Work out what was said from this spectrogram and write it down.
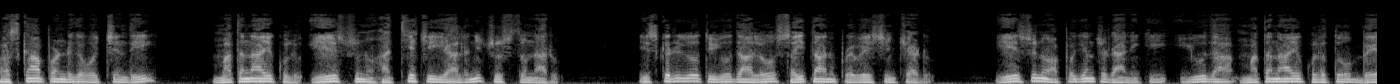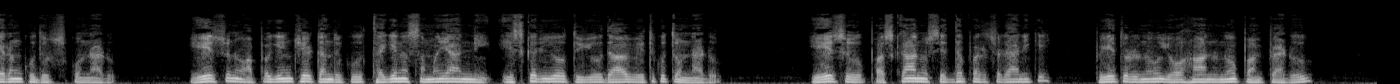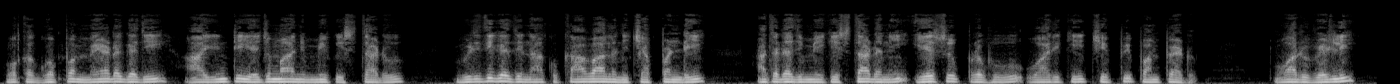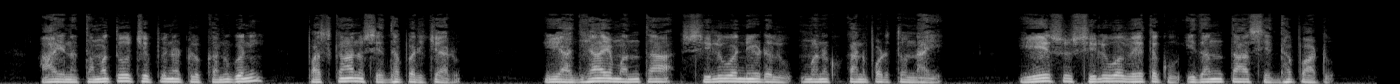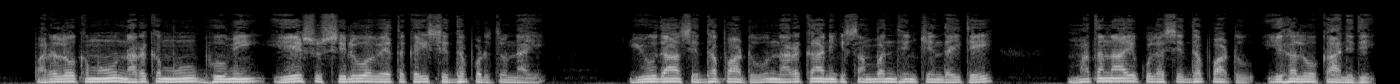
పస్కా పండుగ వచ్చింది. మతనాయకులు యేసును హత్య చెయ్యాలని చూస్తున్నారు. ఇస్కరియోతు యూదాలో సైతాను ప్రవేశించాడు. యేసును అప్పగించడానికి యూదా మతనాయకులతో బేరం కుదుర్చుకున్నాడు. యేసును అప్పగించేటందుకు తగిన సమయాన్ని ఇస్కరియోతు యూదా వెతుకుతున్నాడు. యేసు పస్కాను సిద్ధపరచడానికి పేతుడును యోహానును పంపాడు. ఒక గొప్ప మేడగది ఆ ఇంటి యజమాని మీకు ఇస్తాడు. విడిది గది నాకు కావాలని చెప్పండి. అతడది మీకు ఇస్తాడని యేసు ప్రభువు వారికి చెప్పి పంపాడు. వారు వెళ్ళి ఆయన తమతో చెప్పినట్లు కనుగొని పస్కాను సిద్ధపరిచారు. ఈ అధ్యాయమంతా శిలువ నీడలు మనకు కనపడుతున్నాయి. యేసు శిలువ వేతకు ఇదంతా సిద్ధపాటు. పరలోకము నరకము భూమి యేసు శిలువ వేతకై సిద్ధపడుతున్నాయి. యూదా సిద్ధపాటు నరకానికి సంబంధించిందైతే మతనాయకుల సిద్ధపాటు ఇహలోకానిది.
